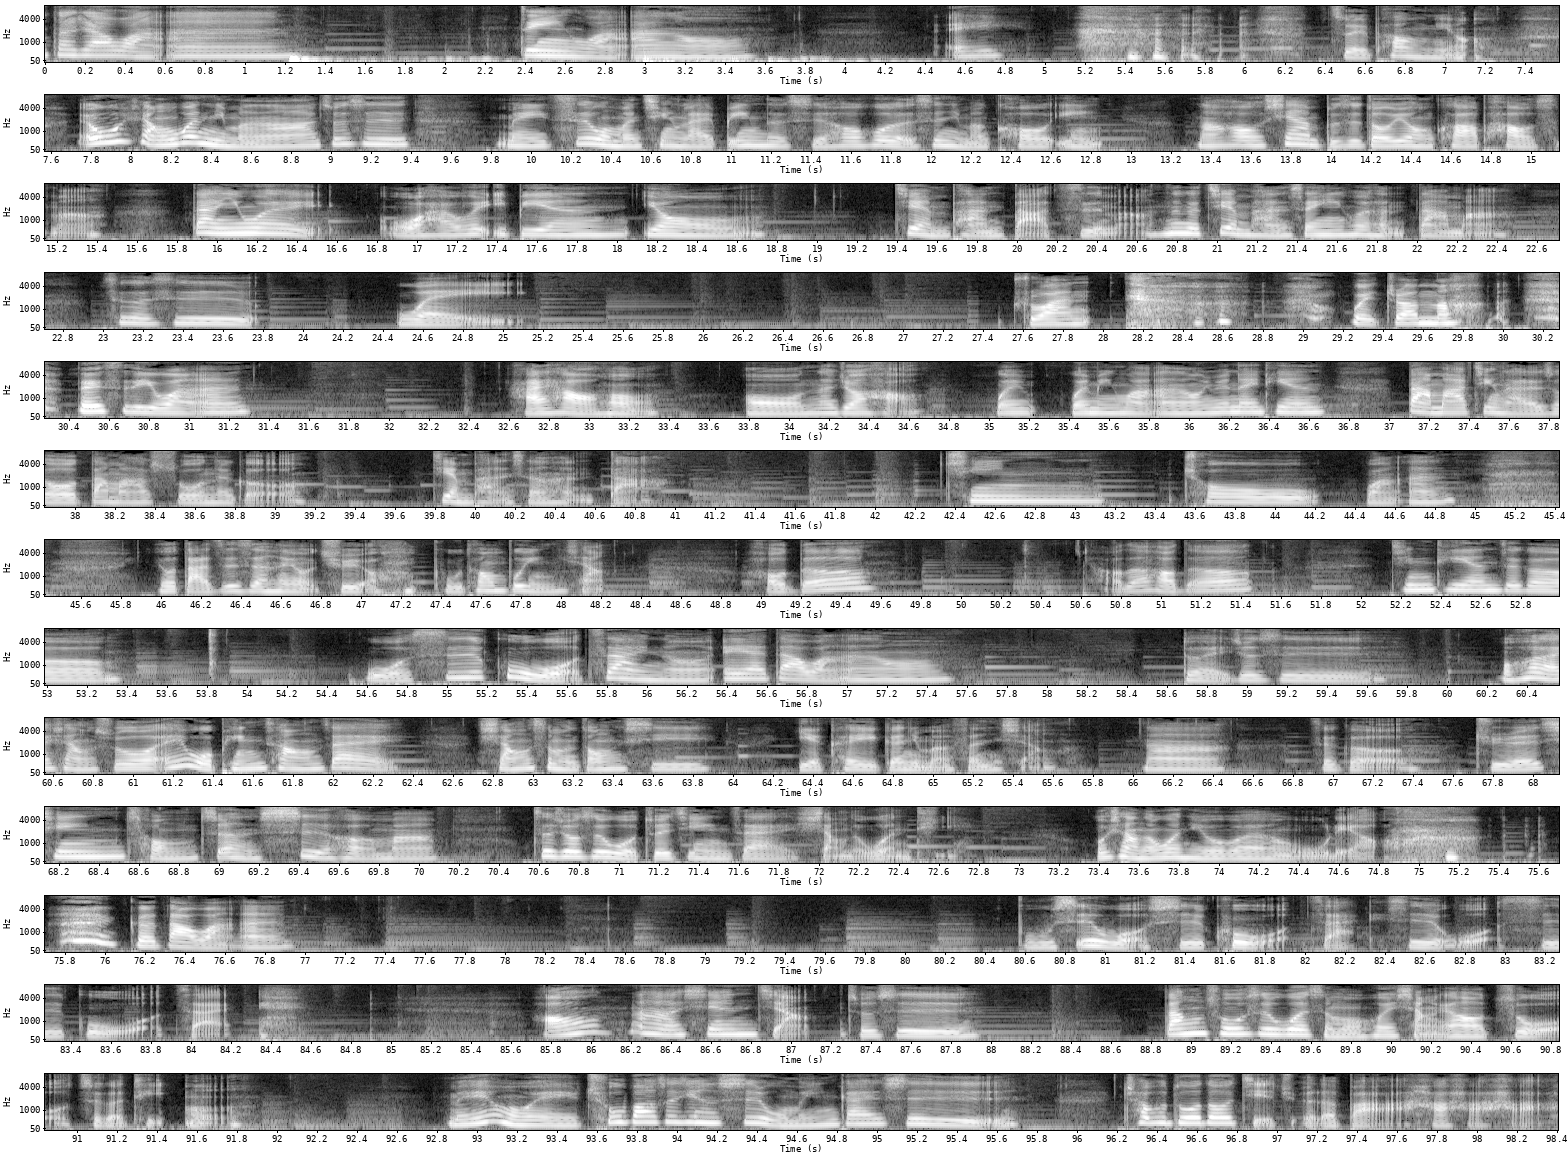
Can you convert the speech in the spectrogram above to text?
大家晚安，定晚安哦。哎，嘴炮鸟，哎，我想问你们啊，就是每一次我们请来宾的时候，或者是你们 call in，然后现在不是都用 Clubhouse 吗？但因为我还会一边用键盘打字嘛，那个键盘声音会很大吗？这个是伪专。伪装吗？类似你晚安，还好吼哦，那就好。维维明晚安哦，因为那天大妈进来的时候，大妈说那个键盘声很大。青秋晚安，有打字声很有趣哦，普通不影响。好的，好的，好的。今天这个我思故我在呢，AI 大晚安哦。对，就是我后来想说，哎，我平常在想什么东西，也可以跟你们分享。那这个绝亲从政适合吗？这就是我最近在想的问题。我想的问题会不会很无聊？各大晚安，不是我思故我在，是我思故我在。好，那先讲就是。当初是为什么会想要做这个题目？没有诶、欸，出包这件事我们应该是差不多都解决了吧？哈哈哈，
